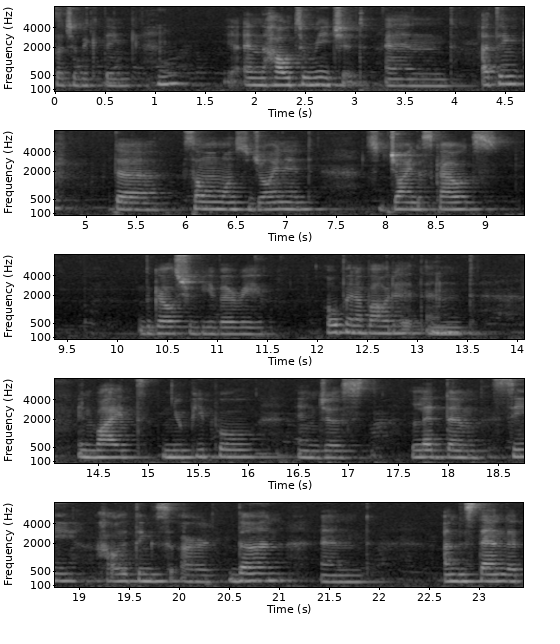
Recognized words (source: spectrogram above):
such a big thing Mm. yeah, and how to reach it and i think the someone wants to join it to join the scouts the girls should be very open about it and invite new people and just let them see how the things are done and understand that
